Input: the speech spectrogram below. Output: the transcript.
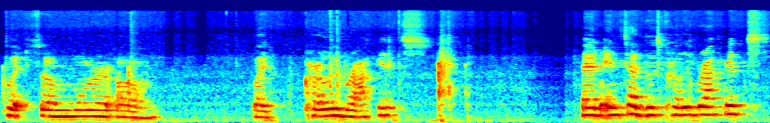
put some more um like curly brackets. And inside those curly brackets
